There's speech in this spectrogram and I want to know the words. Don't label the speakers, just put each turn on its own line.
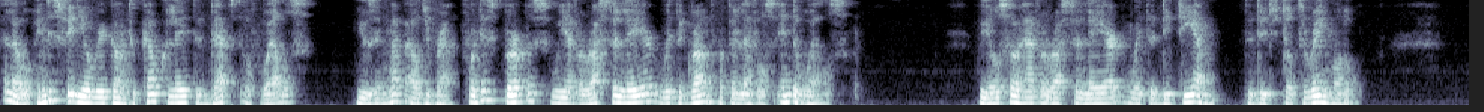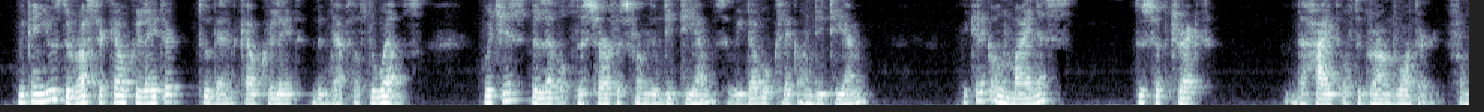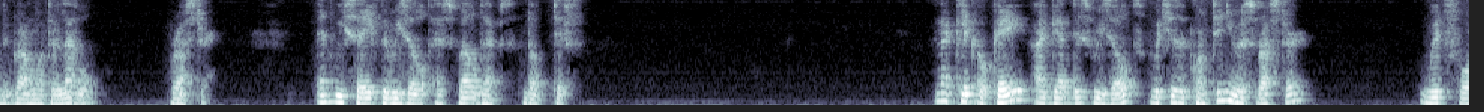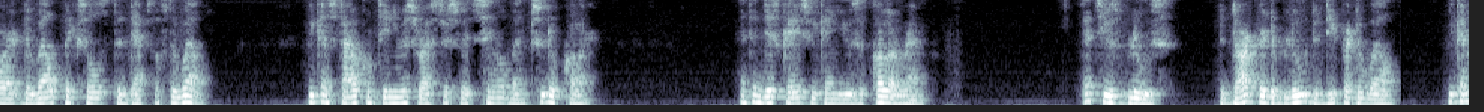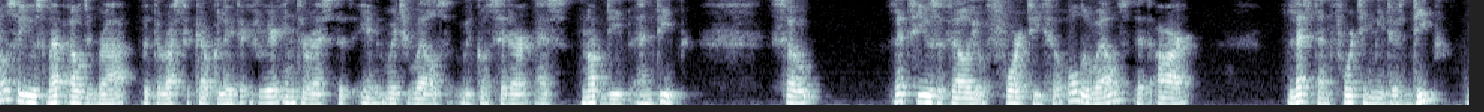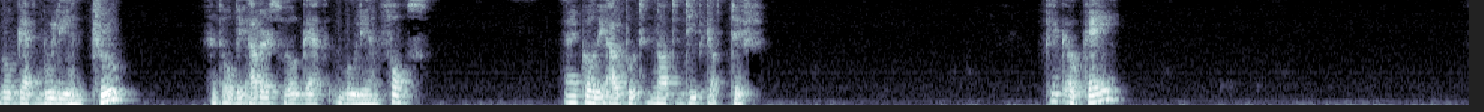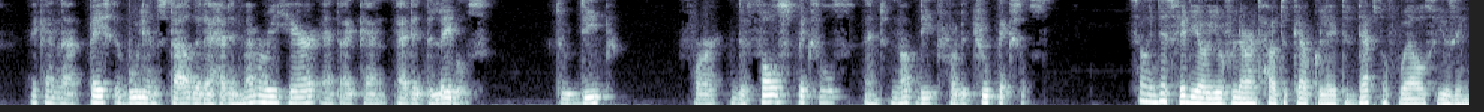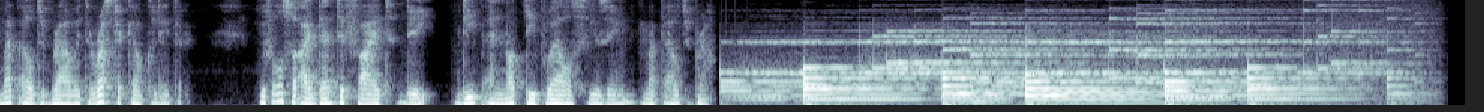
Hello, in this video we're going to calculate the depth of wells using map algebra. For this purpose we have a raster layer with the groundwater levels in the wells. We also have a raster layer with the DTM, the Digital Terrain Model. We can use the raster calculator to then calculate the depth of the wells, which is the level of the surface from the DTM. So we double click on DTM. We click on minus to subtract the height of the groundwater from the groundwater level raster. And we save the result as welldepth.tif. And I click OK, I get this result, which is a continuous raster with for the well pixels the depth of the well. We can style continuous rasters with single band pseudocolor. And in this case we can use a color ramp. Let's use blues the darker the blue, the deeper the well. We can also use map algebra with the raster calculator if we are interested in which wells we consider as not deep and deep. So let's use a value of 40. So all the wells that are less than 40 meters deep will get boolean true and all the others will get boolean false. And I call the output not deep.tif. Click OK I can uh, paste a boolean style that I had in memory here and I can edit the labels to deep for the false pixels and not deep for the true pixels. So in this video you've learned how to calculate the depth of wells using map algebra with the raster calculator. You've also identified the deep and not deep wells using MapAlgebra.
